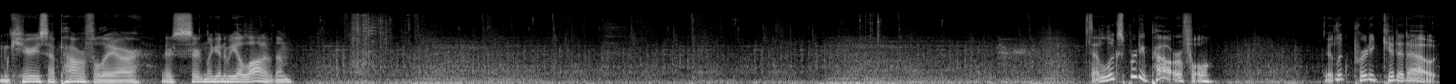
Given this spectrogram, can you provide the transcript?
I'm curious how powerful they are. There's certainly going to be a lot of them. That looks pretty powerful. They look pretty kitted out.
